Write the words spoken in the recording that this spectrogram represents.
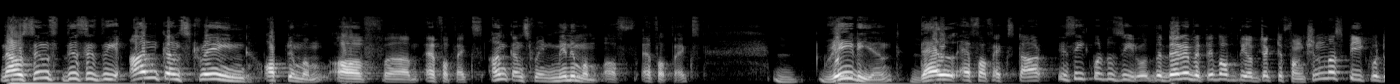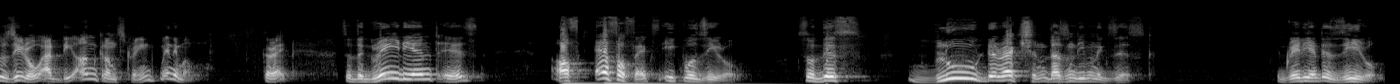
Now, since this is the unconstrained optimum of um, f of x, unconstrained minimum of f of x, gradient del f of x star is equal to 0. The derivative of the objective function must be equal to 0 at the unconstrained minimum. Correct? So the gradient is of f of x equals 0. So this blue direction doesn't even exist. Gradient is zero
